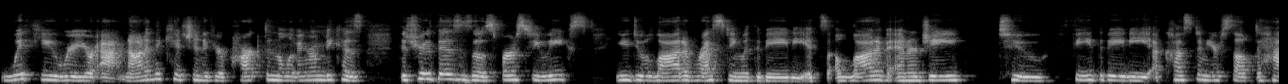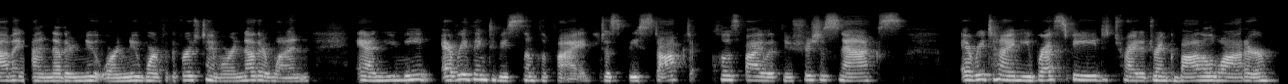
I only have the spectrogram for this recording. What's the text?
with you where you're at, not in the kitchen if you're parked in the living room. Because the truth is, is those first few weeks, you do a lot of resting with the baby. It's a lot of energy to feed the baby, accustom yourself to having another new or a newborn for the first time or another one and you need everything to be simplified. Just be stocked close by with nutritious snacks. Every time you breastfeed, try to drink a bottle of water.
